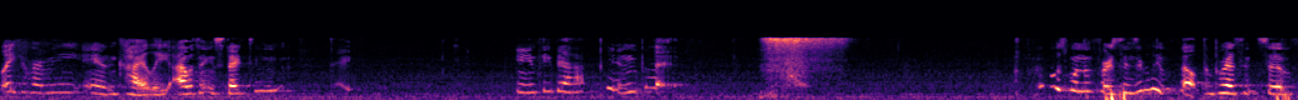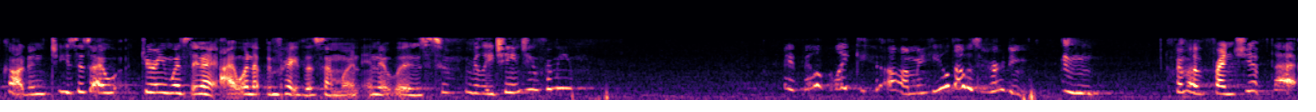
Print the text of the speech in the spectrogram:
like Harmony and Kylie, I wasn't expecting anything to happen, but it was one of the first times I really felt the presence of God and Jesus. I during Wednesday night, I went up and prayed for someone, and it was really changing for me. I felt like um, healed. I was hurting from a friendship that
